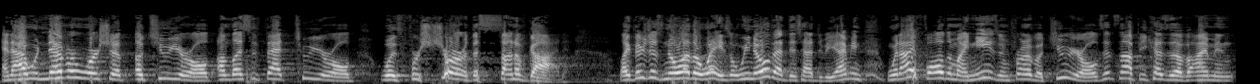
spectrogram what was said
And I would never worship a two year old unless if that two year old was for sure the Son of God. Like there's just no other way. So we know that this had to be. I mean, when I fall to my knees in front of a two-year-old, it's not because of I'm in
